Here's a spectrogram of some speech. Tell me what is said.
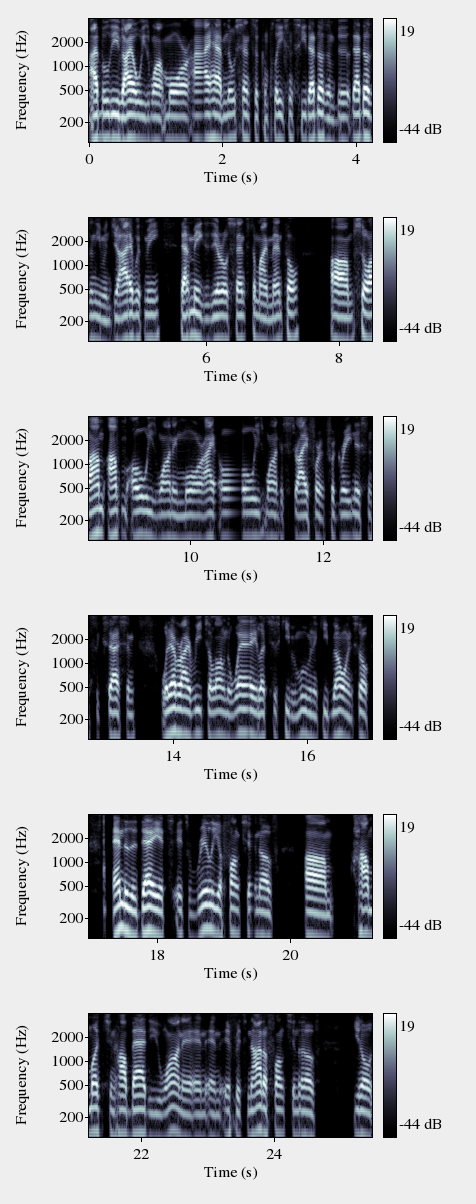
I believe I always want more. I have no sense of complacency. That doesn't that doesn't even jive with me. That makes zero sense to my mental. Um, so I'm I'm always wanting more. I always want to strive for for greatness and success, and whatever I reach along the way, let's just keep it moving and keep going. So, end of the day, it's it's really a function of um, how much and how bad do you want it, and and if it's not a function of you know,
